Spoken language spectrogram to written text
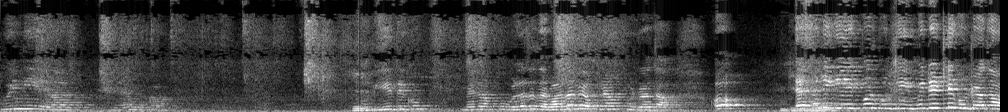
कोई नहीं है यार मैं होगा अब ये देखो मैंने आपको बोला था दरवाज़ा भी अपने आप खुल रहा था। और ऐसा नहीं कि एक बार खुल के इमीडिएटली खुल रहा था।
